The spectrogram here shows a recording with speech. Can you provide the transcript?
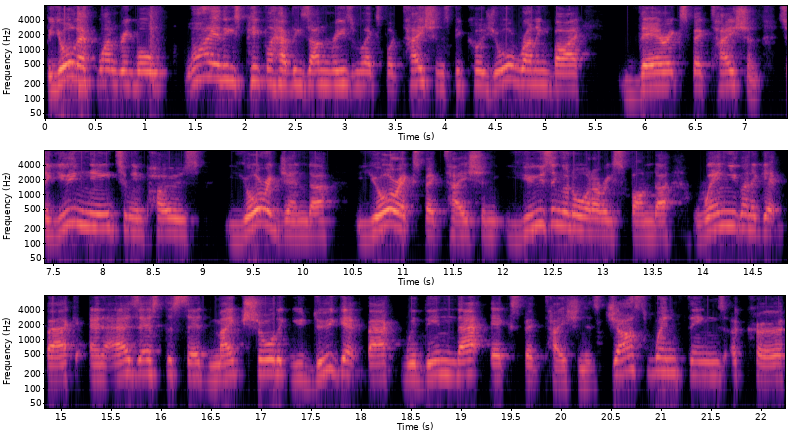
But you're left wondering, well, why are these people have these unreasonable expectations? Because you're running by their expectation. So you need to impose your agenda your expectation using an autoresponder when you're going to get back. And as Esther said, make sure that you do get back within that expectation. It's just when things occur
